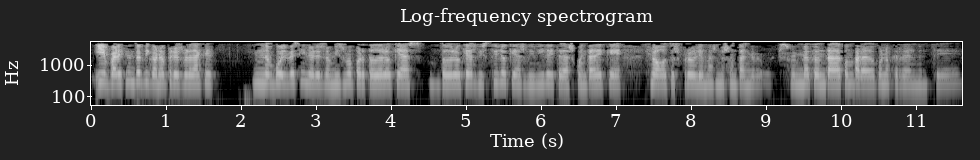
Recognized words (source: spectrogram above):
y parece un tópico, ¿no? Pero es verdad que no vuelves y no eres lo mismo por todo lo que has, todo lo que has visto y lo que has vivido y te das cuenta de que luego tus problemas no son tan, son una tontada comparado con lo que realmente,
